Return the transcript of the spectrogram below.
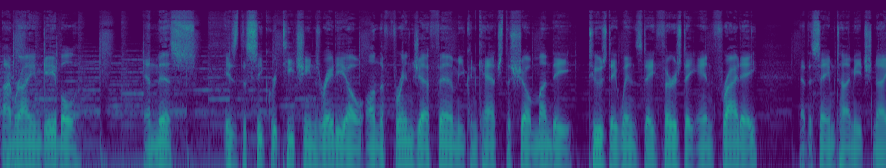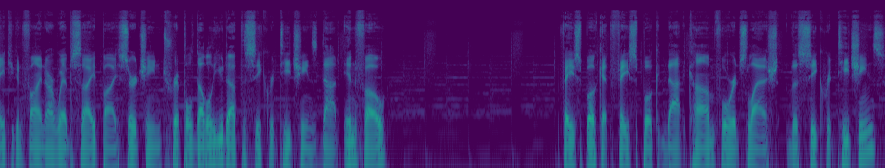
I'm Ryan Gable, and this is the Secret Teachings Radio on the Fringe FM. You can catch the show Monday, Tuesday, Wednesday, Thursday, and Friday at the same time each night. You can find our website by searching www.thesecretteachings.info. Facebook at facebook.com forward slash the secret teachings.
